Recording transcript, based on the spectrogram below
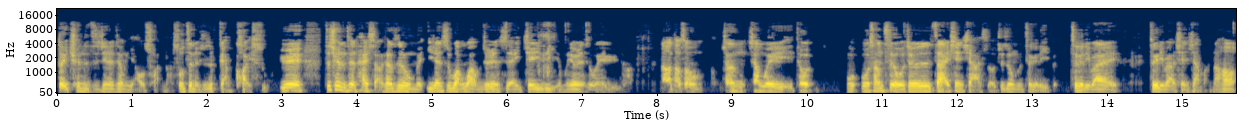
对圈子之间的这种谣传嘛，说真的就是非常快速，因为这圈子真的太少，像是我们一认识万万，我们就认识 A J Z，我们又认识微宇的，然后到时候像像微都，我我上次我就是在线下的时候，就是我们这个礼拜这个礼拜。这个礼拜的线下嘛，然后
